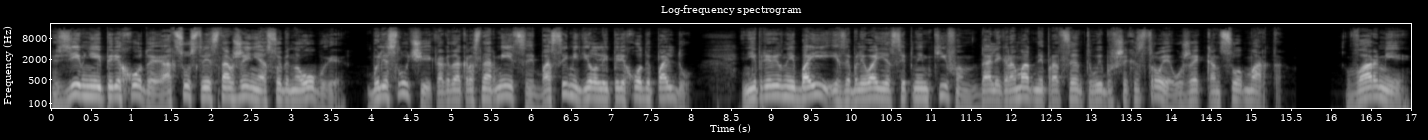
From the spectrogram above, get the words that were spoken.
Зимние переходы, отсутствие снабжения, особенно обуви. Были случаи, когда красноармейцы босыми делали переходы по льду. Непрерывные бои и заболевания сыпным тифом дали громадный процент выбывших из строя уже к концу марта. В армии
